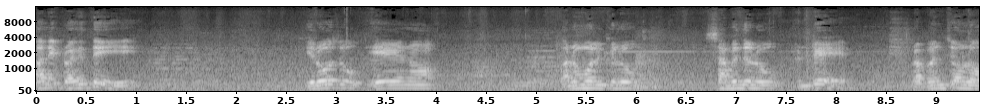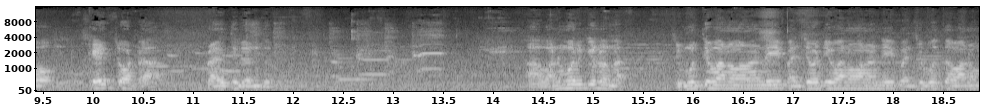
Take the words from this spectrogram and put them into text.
కానీ ప్రగతి ఈరోజు ఏనో వనమూలికలు సమిధులు అంటే ప్రపంచంలో ఒకే చోట ప్రగతి గంధులు ఆ వనమూలికలు ఉన్న త్రిమూర్తి వనం అనండి పంచవటి వనం అనండి పంచభూత వనం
